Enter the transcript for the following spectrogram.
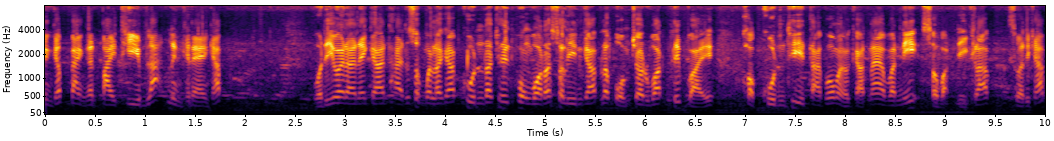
1 ครับแบ่งกันไปทีมละ 1 คะแนนครับ วันนี้เวลาในการถ่ายทดสดหมาแล้วครับ คุณรัชนิตพงศ์วรสลินครับ และผมจรวัตรคลิปไหว ขอบคุณที่ตามพวกมาโอกาสหน้าวันนี้ สวัสดีครับ สวัสดีครับ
